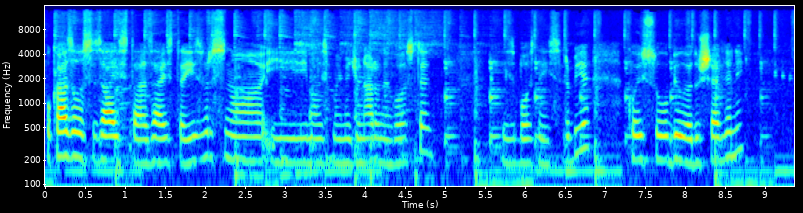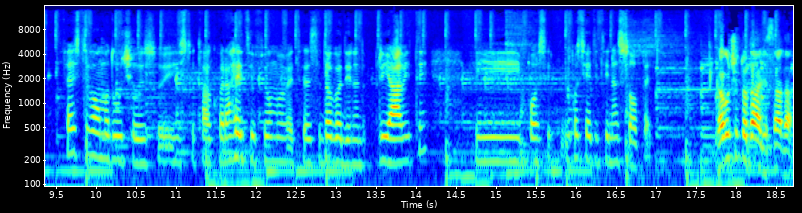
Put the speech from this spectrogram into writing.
Pokazalo se zaista, zaista izvrsno i imali smo i međunarodne goste iz Bosne i Srbije koji su bili oduševljeni. Festivalom odlučili su isto tako raditi filmove te da se dogodine prijaviti i posjet- posjetiti nas opet. Kako će to dalje sada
